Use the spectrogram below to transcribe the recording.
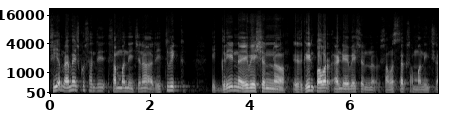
సీఎం రమేష్కు సంధి సంబంధించిన రిత్విక్ ఈ green aviation green power and aviation సంస్థకు సంబంధించిన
